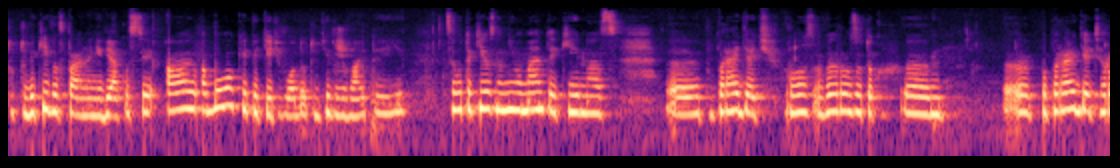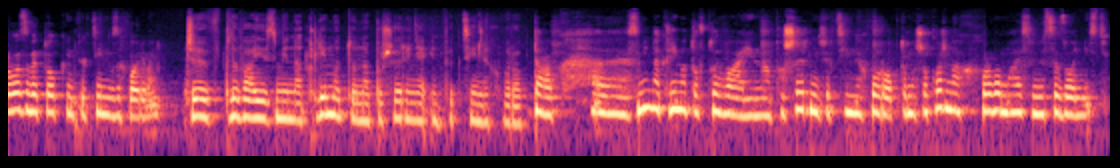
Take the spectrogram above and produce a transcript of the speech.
тобто в якій ви впевнені в якості, а, або кипятіть воду, тоді вживайте її. Це такі основні моменти, які нас е, попередять розвиток, е, е, попередять розвиток інфекційних захворювань. Чи впливає зміна клімату на поширення інфекційних хвороб? Так, е, зміна клімату впливає на поширення інфекційних хвороб, тому що кожна хвороба має свою сезонність.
